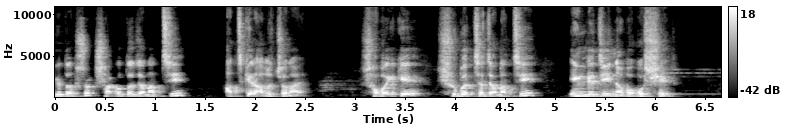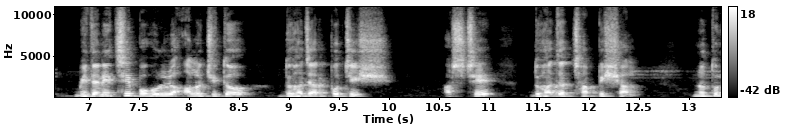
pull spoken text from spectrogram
প্রিয় দর্শক, স্বাগত জানাচ্ছি আজকের আলোচনায়। সবাইকে শুভেচ্ছা জানাচ্ছি ইংরেজি নববর্ষের। বিদায় নিচ্ছে বহুল আলোচিত দু পঁচিশ। আসছে দু ছাব্বিশ সাল। নতুন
